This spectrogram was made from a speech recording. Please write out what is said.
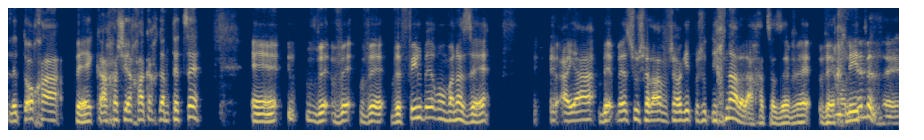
לתוך הפה ככה שאחר כך גם תצא. אה, ופילבר במובן הזה היה באיזשהו שלב אפשר להגיד פשוט נכנע ללחץ הזה והחליט. הוא מודה בזה,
